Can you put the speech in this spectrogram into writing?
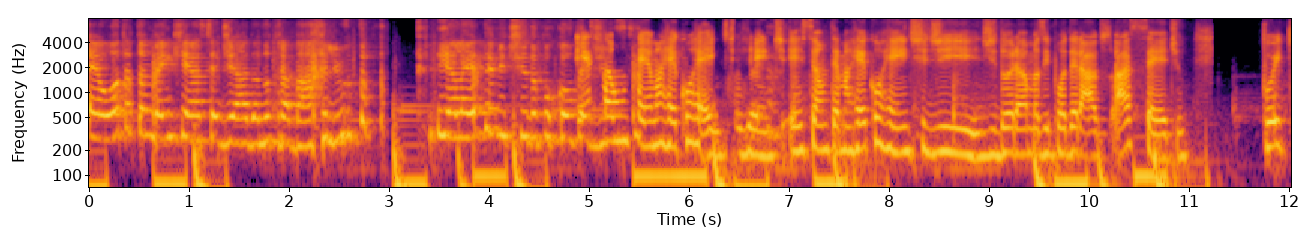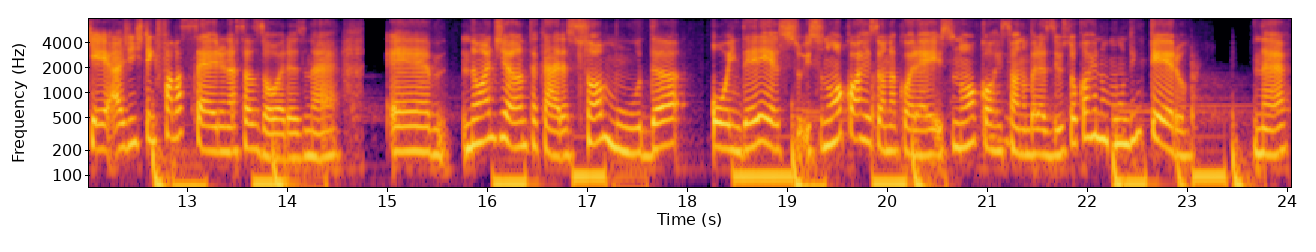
É outra também que é assediada no trabalho. e ela é demitida por conta Esse disso. Esse é um tema recorrente, gente. Esse é um tema recorrente de, de doramas empoderados, assédio. Porque a gente tem que falar sério nessas horas, né? É, não adianta, cara, só muda o endereço. Isso não ocorre só na Coreia, isso não ocorre só no Brasil, isso ocorre no mundo inteiro, né?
